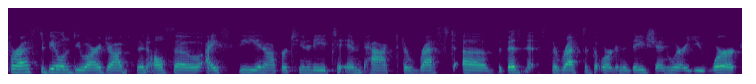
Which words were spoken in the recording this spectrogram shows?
for us to be able to do our jobs, then also I see an opportunity to impact the rest of the business, the rest of the organization where you work.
